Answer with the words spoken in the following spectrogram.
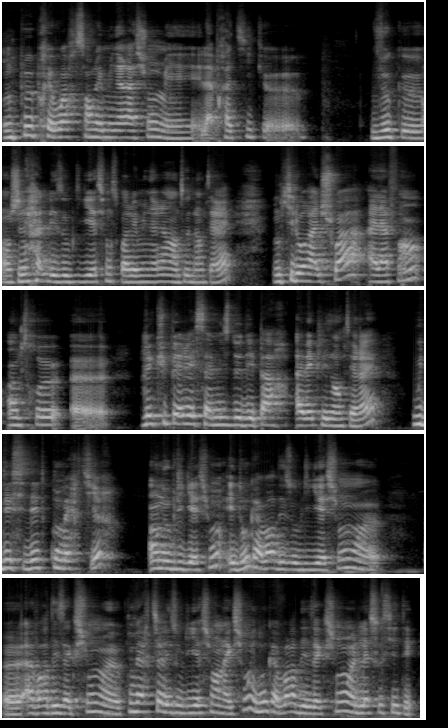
On peut prévoir sans rémunération, mais la pratique euh, veut que, en général, les obligations soient rémunérées à un taux d'intérêt. Donc il aura le choix à la fin entre euh, récupérer sa mise de départ avec les intérêts ou décider de convertir en obligations et donc avoir des obligations, avoir des actions, convertir les obligations en actions et donc avoir des actions de la société.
